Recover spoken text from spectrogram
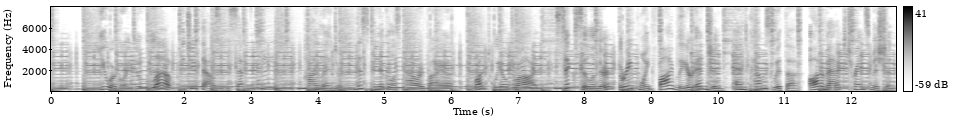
You are going to love the 2017 Highlander. This vehicle is powered by a front-wheel drive, six-cylinder, 3.5-liter engine, and comes with a automatic transmission.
